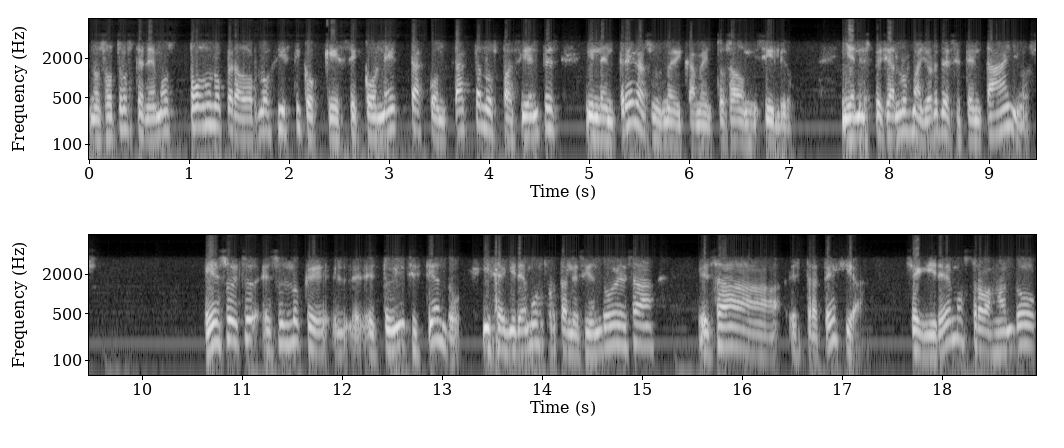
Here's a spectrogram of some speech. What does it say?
Nosotros tenemos todo un operador logístico que se conecta, contacta a los pacientes y le entrega sus medicamentos a domicilio y en especial los mayores de 70 años. Eso, eso, eso es lo que estoy insistiendo y seguiremos fortaleciendo esa, esa estrategia. Seguiremos trabajando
